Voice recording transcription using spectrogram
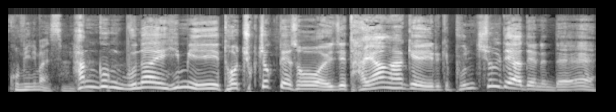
고민이 많습니다. 한국 문화의 힘이 더 축적돼서 이제 다양하게 이렇게 분출돼야 되는데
